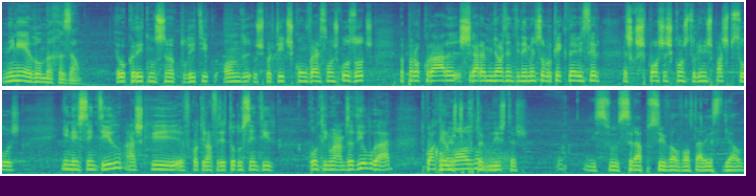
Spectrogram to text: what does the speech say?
ninguém é dono da razão. Eu acredito num sistema político onde os partidos conversam uns com os outros para procurar chegar a melhores entendimentos sobre o que é que devem ser as respostas que construímos para as pessoas. E nesse sentido, acho que continua a fazer todo o sentido continuarmos a dialogar. De qualquer Com modo. protagonistas, isso será possível voltar a esse diálogo?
